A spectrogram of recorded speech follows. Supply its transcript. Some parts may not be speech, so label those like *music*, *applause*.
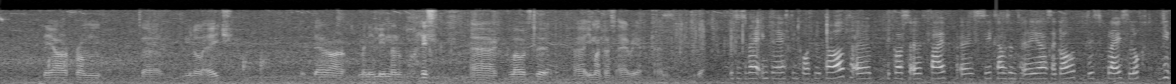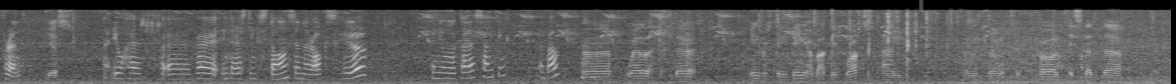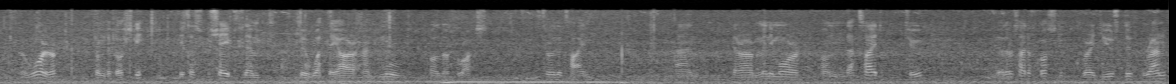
they are from the Middle Age. There are many Linnanvuoris *laughs* uh, close to uh, Imatra's area, and yeah. It is very interesting what you told, uh, because uh, five, uh, six thousand years ago, this place looked different. Yes. You have uh, very interesting stones and rocks here. Can you tell us something? About? Uh, well, the interesting thing about these rocks, and I'm not sure what it's called, it's that the water from the Koski, mm-hmm. it has shaped them to what they are and moved all those rocks mm-hmm. through the time. And there are many more on that side too, the other side of Koski, where it used to run.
